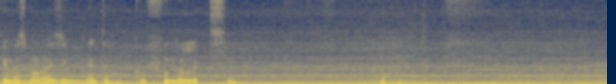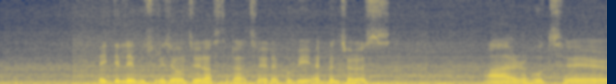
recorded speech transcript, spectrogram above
কি মেসমারাইজিং এটা খুব সুন্দর লাগতেছে। একটি লেবুছড়ি যাওয়ার যে রাস্তাটা আছে, এটা খুবই অ্যাডভেঞ্চারাস আর হচ্ছে,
